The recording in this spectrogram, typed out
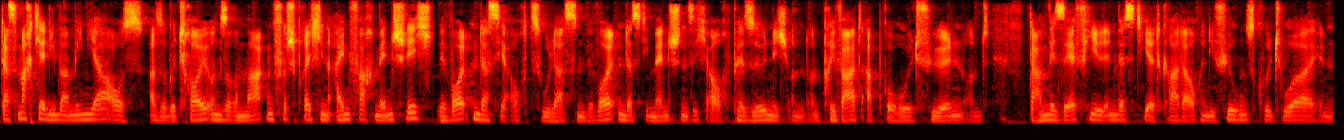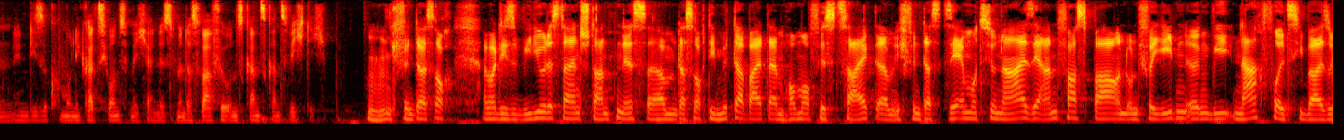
das macht ja die Barminia aus. Also getreu unserem Markenversprechen, einfach menschlich. Wir wollten das ja auch zulassen. Wir wollten, dass die Menschen sich auch persönlich und, und privat abgeholt fühlen und da haben wir sehr viel investiert, gerade auch in die Führungskultur, in, in diese Kommunikationsmechanismen. Das war für uns ganz, ganz wichtig. Mhm, ich finde das auch einmal dieses Video, das da entstanden ist, ähm, das auch die Mitarbeiter im Homeoffice zeigt. Ähm, ich finde das sehr emotional, sehr anfassbar und, und für jeden irgendwie nachvollziehbar. Also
